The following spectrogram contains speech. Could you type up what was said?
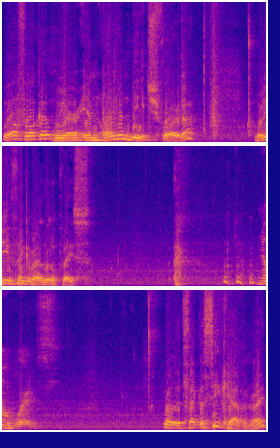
Well, Fulke, we are in Ormond Beach, Florida. What do you think of our little place? No words. Well, it's like a sea cabin, right?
